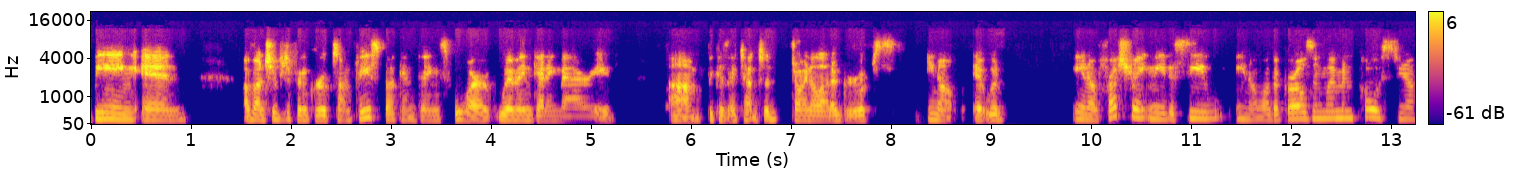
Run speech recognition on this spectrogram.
being in a bunch of different groups on Facebook and things for women getting married, um, because I tend to join a lot of groups, you know, it would, you know, frustrate me to see, you know, other girls and women post, you know,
